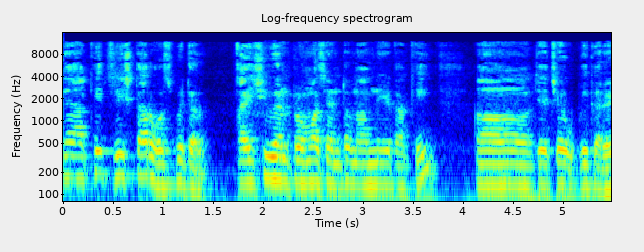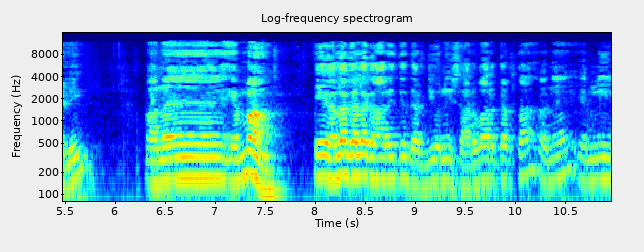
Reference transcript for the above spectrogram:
આખી three star hospital ICU and trauma centre નામની એક આખી જે છે, ઊભી કરેલી. અને એમાં એ અલગ અલગ આ રીતે દર્દીઓની સારવાર કરતા અને એમની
